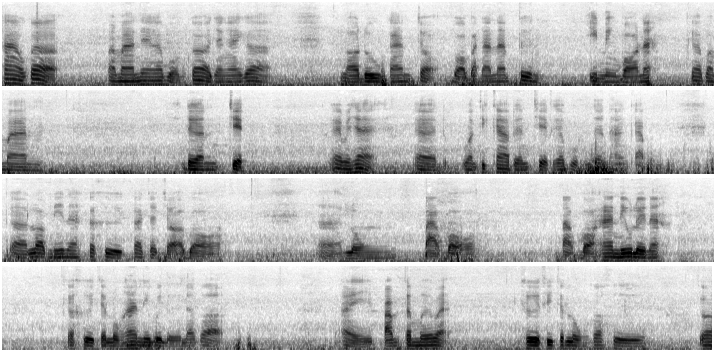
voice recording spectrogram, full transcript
คร่าวๆก็ประมาณนี้ครับผมก็ยังไงก็รอดูการเจาะบ่อบาดาลน้ำตื้นอีกหนึ่งบ่อนะ ก็ประมาณเดือนเจ็ดเอ้ไม่ใช่ วันที่ 9 เดือน 7 ครับผมเดินทางกลับ ก็รอบนี้นะก็คือก็จะเจาะบ่ออลงปากบ่อ ปากบ่อ 5 นิ้วเลยนะ ก็คือจะลง 5 นิ้วไปเลย แล้วก็ ไอ้ปั๊มเสมออะคือที่จะลงก็คือก็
